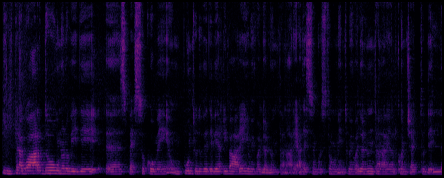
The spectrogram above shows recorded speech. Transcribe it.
il traguardo uno lo vede eh, spesso come un punto dove deve arrivare, io mi voglio allontanare, adesso in questo momento mi voglio allontanare dal concetto del,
